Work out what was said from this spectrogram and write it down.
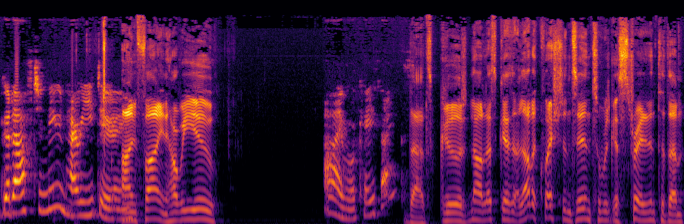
Good afternoon. How are you doing? I'm fine. How are you? I'm okay, thanks. That's good. Now let's get a lot of questions in, so we'll get straight into them.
